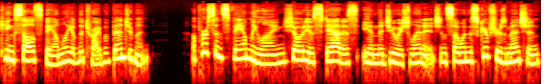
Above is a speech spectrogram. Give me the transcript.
King Saul's family of the tribe of Benjamin. A person's family line showed his status in the Jewish lineage, and so when the scriptures mention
